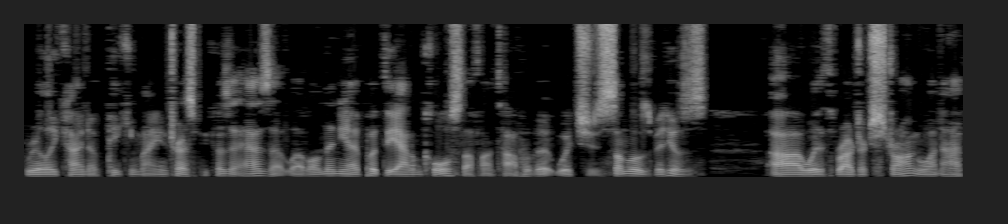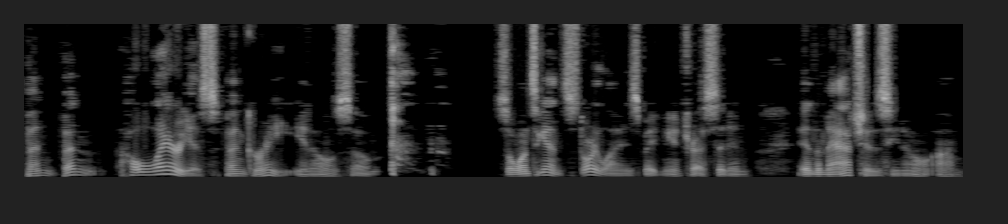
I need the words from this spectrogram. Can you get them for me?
really kind of piquing my interest because it has that level. And then you have put the Adam Cole stuff on top of it, which is some of those videos uh, with Roderick Strong and whatnot been been hilarious, been great, you know. So, so once again, storyline has made me interested in in the matches, you know. Um,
